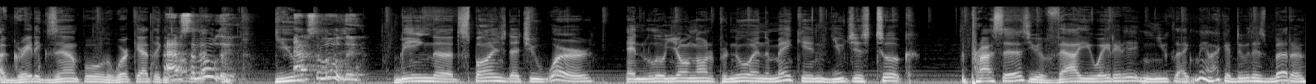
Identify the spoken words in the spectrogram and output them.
a great example. The work ethic. and all of that. absolutely. You Absolutely. being the sponge that you were and little young entrepreneur in the making, you just took the process, you evaluated it, and you like, man, I could do this better.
